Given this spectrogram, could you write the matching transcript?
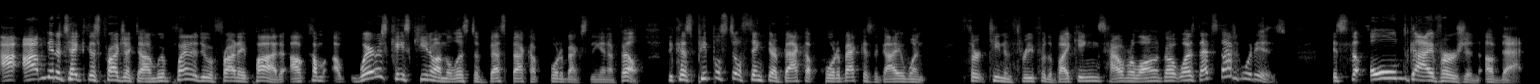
I, am going to take this project on. We're planning to do a Friday pod. I'll come. Uh, where is Case Keenum on the list of best backup quarterbacks in the NFL? Because people still think their backup quarterback is the guy who went 13 and three for the Vikings, however long ago it was. That's not who it is. It's the old guy version of that.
